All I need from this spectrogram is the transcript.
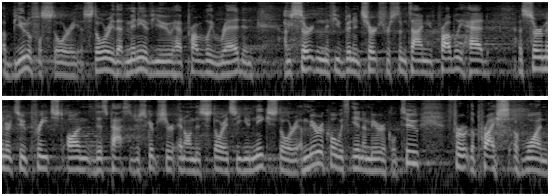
a, beautiful story, a story that many of you have probably read. And I'm certain if you've been in church for some time, you've probably had a sermon or two preached on this passage of Scripture and on this story. It's a unique story, a miracle within a miracle. Two for the price of one,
